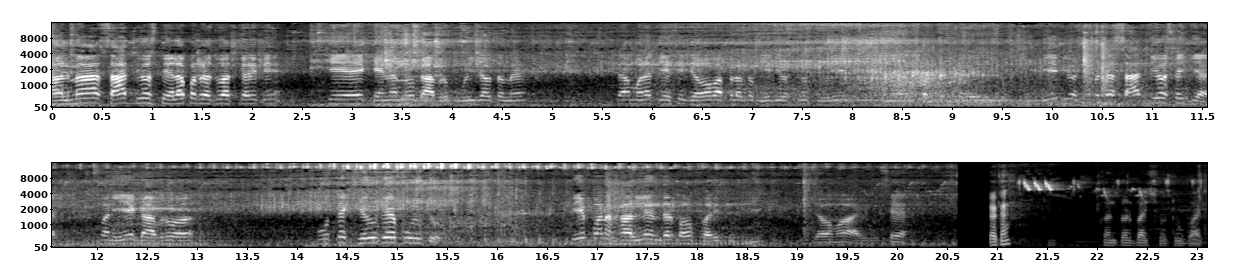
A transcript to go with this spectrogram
હાલમાં સાત દિવસ પહેલાં પણ રજૂઆત કરી હતી કે કેનલનું ગાબરું પૂરી જાઓ તમે. ત્યાં મને ત્યાંથી જવાબ આપેલો કે બે દિવસનો પૂરી અને હું કમ્પ્લીટ કરી બે દિવસને બધા સાત દિવસ થઈ ગયા પણ એ ગાભરો પોતે ખેડૂતોએ પૂરતું તે પણ હાલની અંદર બહુ ફરી તૂટી જવામાં આવ્યું છે. કાકા? કંટ્રોલભાઈ છોટુભાઈ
